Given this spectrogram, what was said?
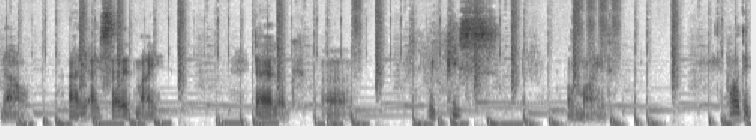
Now, I, I started my dialogue uh, with peace of mind. How, the,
